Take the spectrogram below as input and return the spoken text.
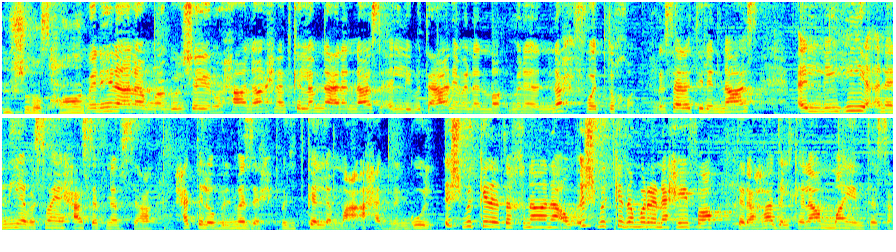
لي شو نصحان؟ من هنا أنا أبغى أقول شيء روحانا إحنا تكلمنا عن الناس اللي بتعاني من من النحف والتخن. رسالتي للناس اللي هي أنانية بس ما هي حاسة في نفسها. حتى لو بالمزح بتتكلم مع أحد بنقول إيش بك كده تخنانة؟ أو إيش بك كده مرة نحيفة؟ ترى هذا الكلام ما ينتسى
